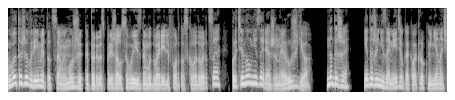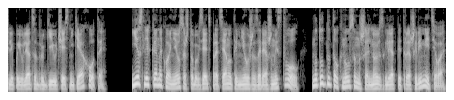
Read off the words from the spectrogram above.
В это же время тот самый мужик, который распоряжался выездом во дворе Лефортовского дворца, протянул мне заряженное ружье. Надо же, я даже не заметил, как вокруг меня начали появляться другие участники охоты. Я слегка наклонился, чтобы взять протянутый мне уже заряженный ствол, но тут натолкнулся на шальной взгляд Петра Шереметьева,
